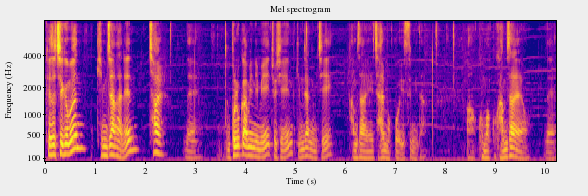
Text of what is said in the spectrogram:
그래서 지금은 김장하는 철, 네. 블루까미님이 주신 김장김치 감사히 잘 먹고 있습니다. 아, 고맙고 감사해요. 네.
